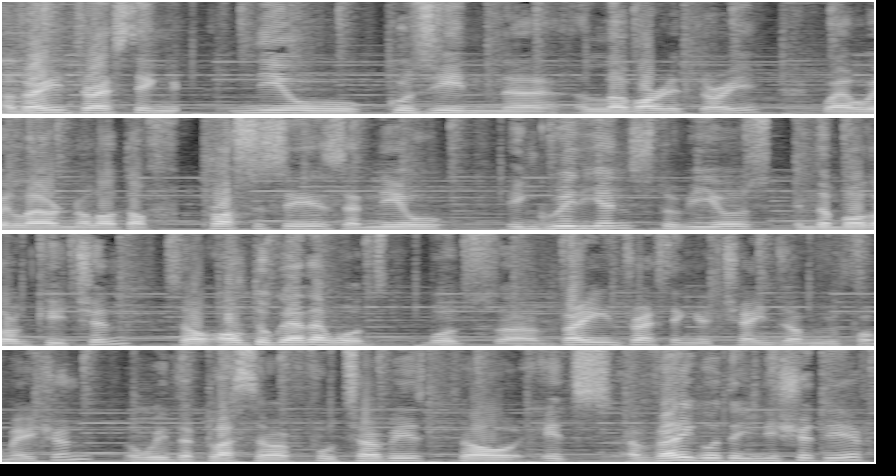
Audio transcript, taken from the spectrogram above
A very interesting new cuisine uh, laboratory where we learn a lot of processes and new ingredients to be used in the modern kitchen. So altogether was, was a very interesting exchange of information with the cluster of food service. So it's a very good initiative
